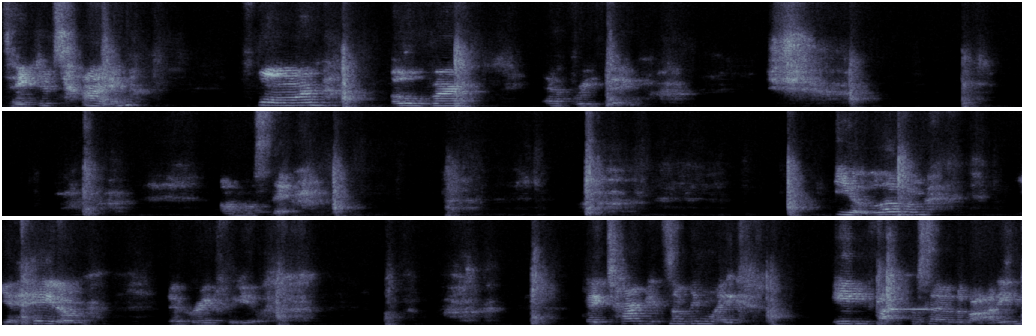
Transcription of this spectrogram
Take your time. Form over everything. Almost there. You love them, you hate them, they're great for you. They target something like 85% of the body.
